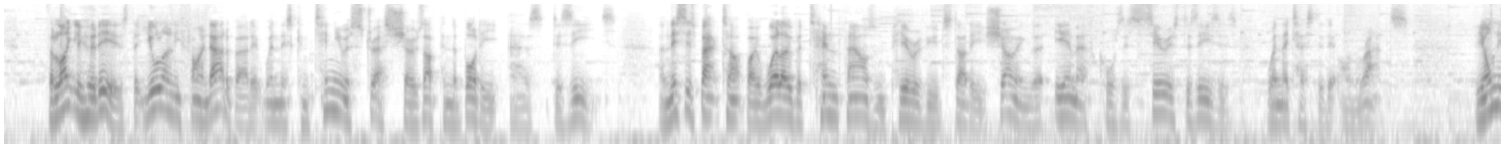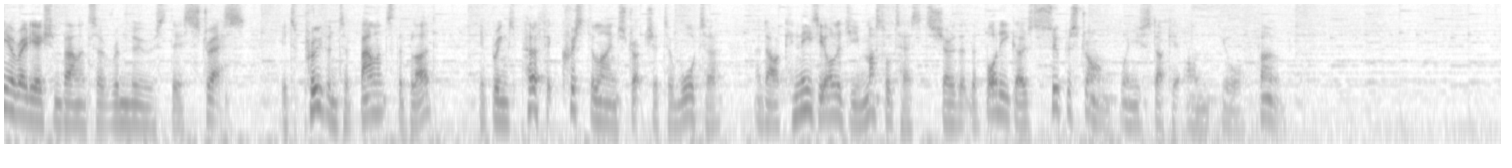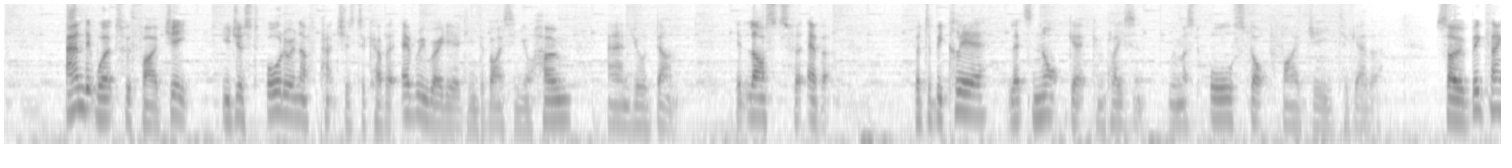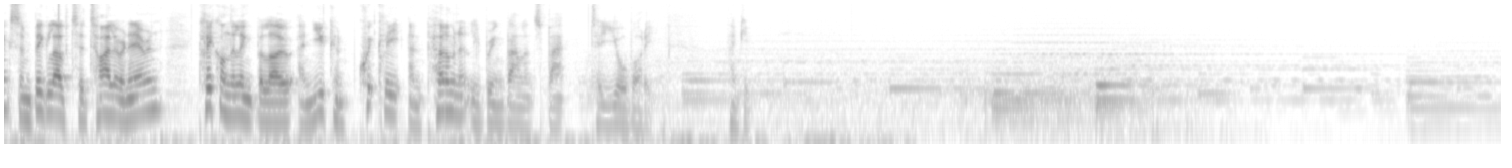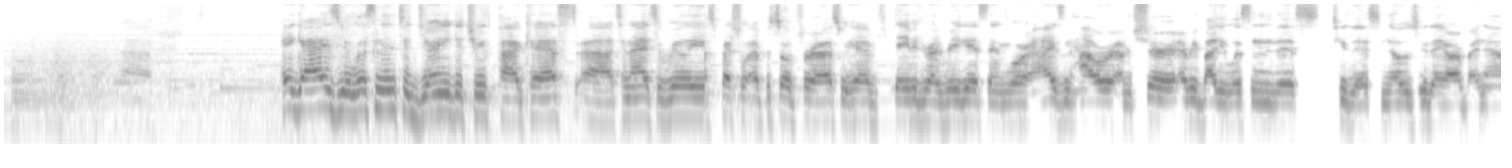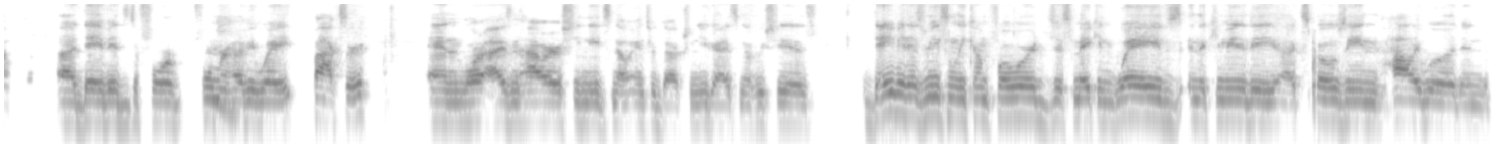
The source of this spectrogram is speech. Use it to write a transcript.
The likelihood is that you'll only find out about it when this continuous stress shows up in the body as disease. And this is backed up by well over 10,000 peer reviewed studies showing that EMF causes serious diseases when they tested it on rats. The Omnia Radiation Balancer removes this stress. It's proven to balance the blood, it brings perfect crystalline structure to water, and our kinesiology muscle tests show that the body goes super strong when you stuck it on your phone. And it works with 5G. You just order enough patches to cover every radiating device in your home and you're done. It lasts forever. But to be clear, let's not get complacent. We must all stop 5G together. So big thanks and big love to Tyler and Aaron. Click on the link below and you can quickly and permanently bring balance back to your body. Thank you. Hey guys, you're listening to Journey to Truth podcast. Uh, tonight's a really special episode for us. We have David Rodriguez and Laura Eisenhower. I'm sure everybody listening to this to this knows who they are by now. Uh, David's the for, former heavyweight boxer, and Laura Eisenhower. She needs no introduction. You guys know who she is. David has recently come forward, just making waves in the community, uh, exposing Hollywood and the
